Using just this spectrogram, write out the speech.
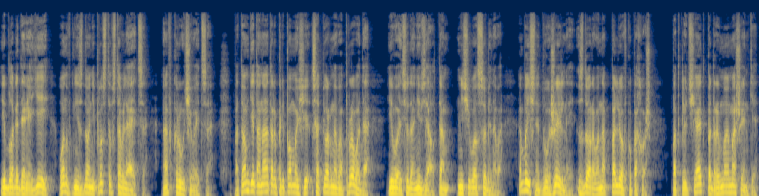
и благодаря ей он в гнездо не просто вставляется, а вкручивается. Потом детонатор при помощи саперного провода, его я сюда не взял, там ничего особенного, обычный двухжильный, здорово на полевку похож, подключает к подрывной машинке,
